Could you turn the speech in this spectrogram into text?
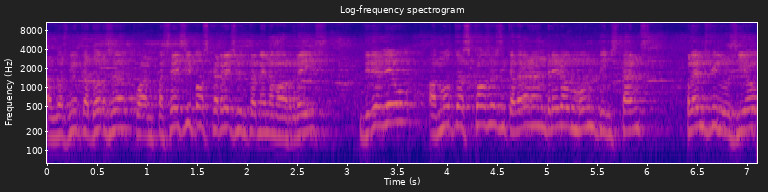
El 2014, quan passegi pels carrers juntament amb els Reis, diré adeu a moltes coses i quedaran enrere un munt d'instants plens d'il·lusió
